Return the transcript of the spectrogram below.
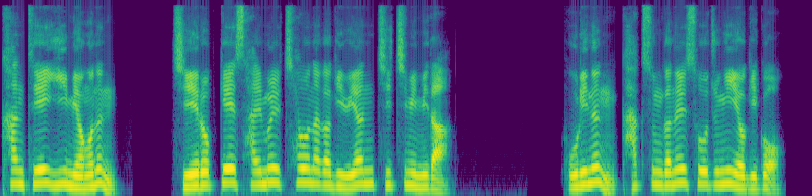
칸트의 이 명언은 지혜롭게 삶을 채워나가기 위한 지침입니다. 우리는 각 순간을 소중히 여기고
